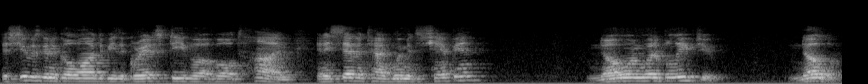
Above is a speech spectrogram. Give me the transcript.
that she was going to go on to be the greatest diva of all time and a seven time women's champion, no one would have believed you. No one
